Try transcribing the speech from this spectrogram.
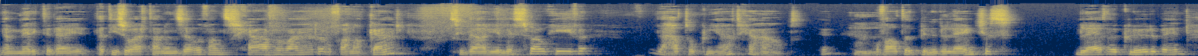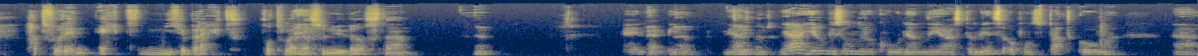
dan merkte dat, je, dat die zo hard aan hunzelf aan het schaven waren, of aan elkaar. Als je daar je les wou geven, dat had ook niet uitgehaald. Hè? Hmm. Of altijd binnen de lijntjes blijven kleuren bij hen, had voor hen echt niet gebracht tot waar Nee. dat ze nu wel staan. En, Ja, ja. ja, heel bijzonder ook hoe dan de juiste mensen op ons pad komen. eh,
